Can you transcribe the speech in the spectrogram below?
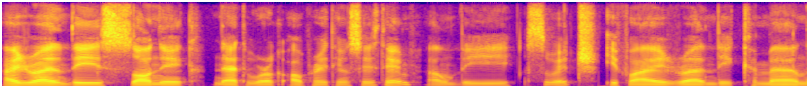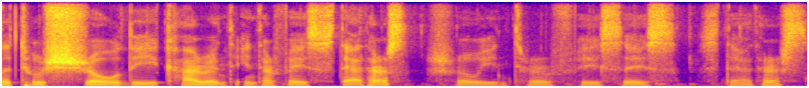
I run the SONiC network operating system on the switch. If I run the command to show the current interface status, show interfaces status,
